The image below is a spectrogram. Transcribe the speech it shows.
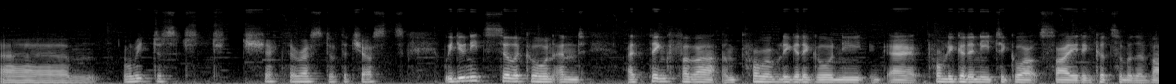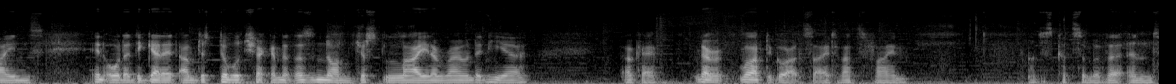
Um, let me just check the rest of the chests. We do need silicone, and I think for that I'm probably gonna go need uh, probably gonna need to go outside and cut some of the vines in order to get it. I'm just double checking that there's none just lying around in here. Okay, no, we'll have to go outside. That's fine. I'll just cut some of it, and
